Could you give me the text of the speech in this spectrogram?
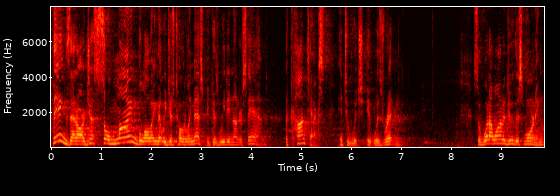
things that are just so mind blowing that we just totally miss because we didn't understand the context into which it was written. So, what I want to do this morning,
